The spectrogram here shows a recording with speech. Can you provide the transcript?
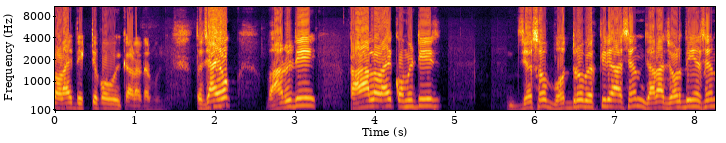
লড়াই দেখতে পাবো ওই কাড়াটার বলি। তো যাই হোক ভারুডি কাড়া লড়াই কমিটির যেসব ভদ্র ব্যক্তিরা আছেন যারা জোর দিয়েছেন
